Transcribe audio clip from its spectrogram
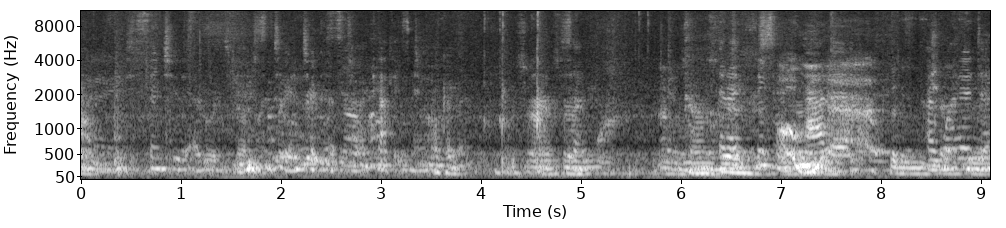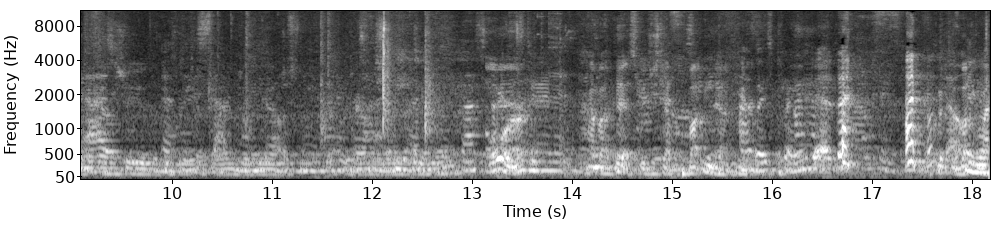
um, sent you the Edwardsville one too, and took to Kathy's name. Okay. Sorry. And I think Oh, I added, putting I wanted to here, add you at least that one kinds girl's of name. Last time I Or, was it, how about this? We just have a button down I here. was brain dead. I don't Click the button I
